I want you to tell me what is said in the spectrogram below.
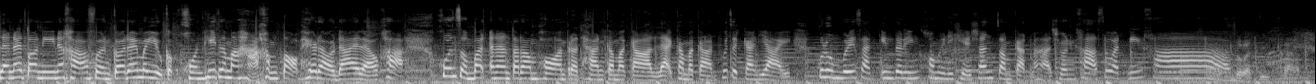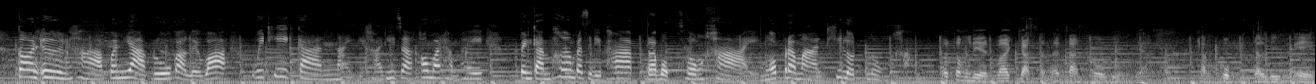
และในตอนนี้นะคะเฟิร์นก็ได้มาอยู่กับคนที่จะมาหาคำตอบให้เราได้แล้วค่ะ คุณสมบัติอนันตรัมพรประธานกรรมการ และกรรมการผู้จัดการใหญ่ กลุ่มบริษัท Interlink Communication จำกัดมหาชนค่ะ สวัสดีค่ะ สวัสดีครับ ก่อนอื่นค่ะเฟิร์นอยากรู้ก่อนเลยว่า วิธีการไหนคะที่จะเข้ามาทำให้เป็นการเพิ่มประสิทธิภาพ ระบบโครงข่าย งบประมาณที่ลดลงค่ะ ก็ต้องเรียนว่าจากสถานการณ์โควิดเนี่ยทางกลุ่มอินเตอร์ลิงเอง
